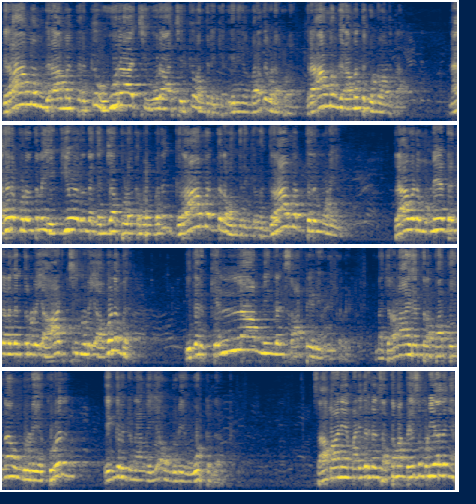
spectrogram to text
கிராமம் கிராமத்திற்கு ஊராட்சி ஊராட்சிற்கு வந்திருக்கிறது. நீங்கள் மறந்து விடக்கூடாது கிராமம் கிராமத்துக்கு கொண்டு வந்துட்டாங்க. நகர்ப்புறத்துல எங்கேயோ இருந்த கஞ்சா புழக்கம் என்பது கிராமத்துல வந்திருக்கிறது. கிராம தெருமுனை. திராவிட முன்னேற்ற கழகத்தினுடைய ஆட்சியினுடைய அவலம் இதற்கெல்லாம் நீங்கள் சாட்டையடி கொடுக்க வேண்டும். ஜனநாயகத்துல பாத்தீங்கன்னா உங்களுடைய குரல் எங்க இருக்கு நாங்க ஐயா? உங்களுடைய ஓட்டுல இருக்கு. சாமானிய மனிதர்கள் சத்தமா பேச முடியாதுங்க.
